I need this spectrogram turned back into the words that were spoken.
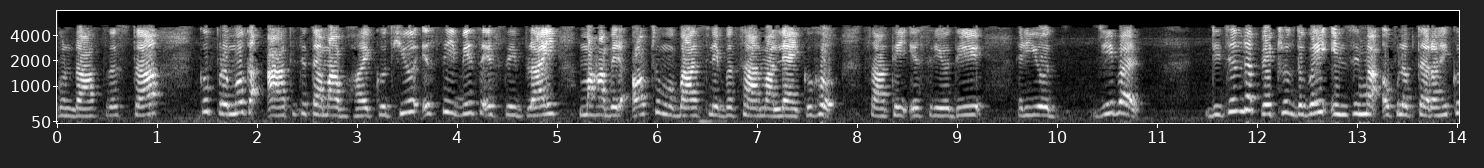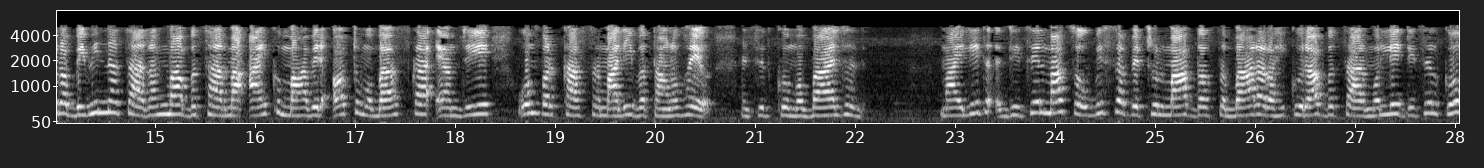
गुणराज श्रेष्ठको प्रमुख आतिथ्यतामा भएको थियो। यसैबीच एसईलाई महावीर अटोमोबाइल्सले बजारमा ल्याएको हो। साथै यस रियो जीवर डिजल र पेट्रोल दुवै इन्जिनमा उपलब्ध रहेको र विभिन्न चार रंगमा बजारमा आएको महावीर अटोमोबाइल्सका एमडी ओम प्रकाश शर्माले बताउनुभयो। जितको मोबाइल माइलेज डिजेलमा चौबिस र पेट्रोलमा दस बाह्र रहेको र बजार मूल्य डिजेलको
